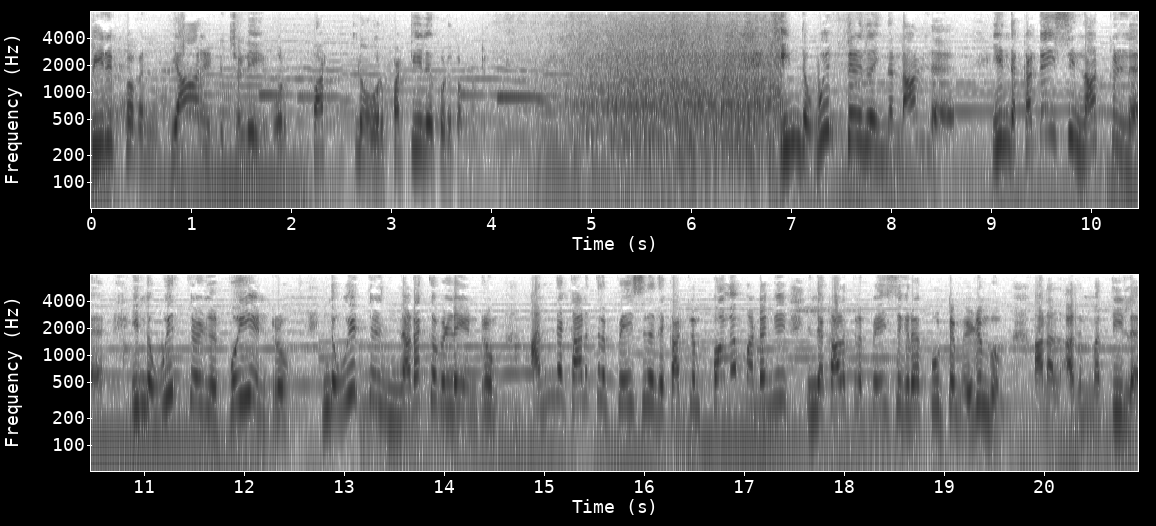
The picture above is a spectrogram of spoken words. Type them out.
பிரிப்பவன் யார்? என்று சொல்லி ஒரு பட்டம் ஒரு பட்டியலே கொடுக்கப்பட்டது. இந்த உயிர்த்தெழுதல் இந்த நாள்ல இந்த கடைசி நாட்கள்ல இந்த உயிர்த்தெழுதல் பொய் என்றும் இந்த உயிர்த்தெழுதல் நடக்கவில்லை என்றும் அந்த காலத்தில் பேசினதை காட்டிலும் பல மடங்கு இந்த காலத்தில் பேசுகிற கூட்டம் எழும்பும். ஆனால் அதன் மத்தியில்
